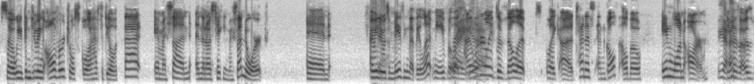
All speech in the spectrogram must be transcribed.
So we've been doing all virtual school. I have to deal with that and my son. And then I was taking my son to work. And I mean, Yeah. it was amazing that they let me, but Right, like I yeah. literally developed like a tennis and golf elbow in one arm Yeah. because I was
